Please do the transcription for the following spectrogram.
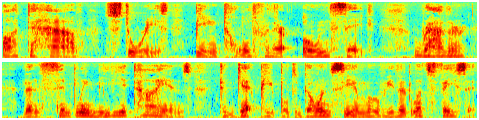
ought to have stories being told for their own sake rather than simply media tie-ins to get people to go and see a movie that, let's face it,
